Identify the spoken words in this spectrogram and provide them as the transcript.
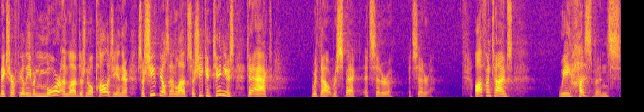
makes her feel even more unloved. There's no apology in there. So she feels unloved, so she continues to act without respect, etc., etc. Oftentimes, we husbands,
